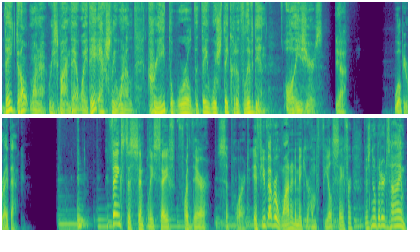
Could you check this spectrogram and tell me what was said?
they don't want to respond that way. They actually want to create the world that they wish they could have lived in all these years. Yeah. We'll be right back. Thanks to SimpliSafe for their support. If you've ever wanted to make your home feel safer, there's no better time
